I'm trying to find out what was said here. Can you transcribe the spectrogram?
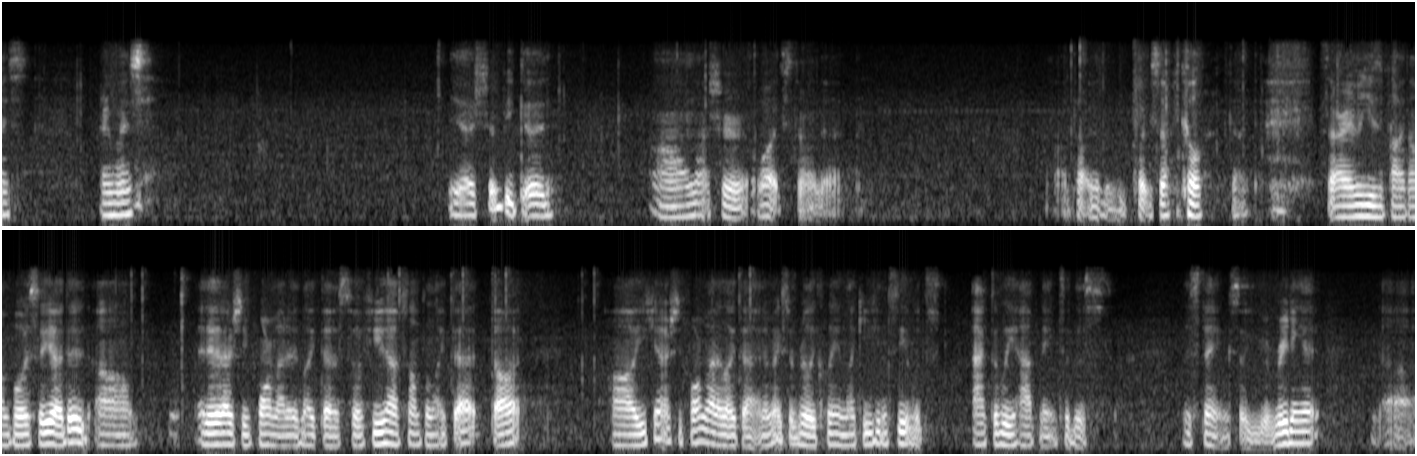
eyes. Anyways, yeah, it should be good. Uh, I'm not sure why it's throwing that. I'm probably gonna put semicolon. God. Sorry, I'm using Python voice. So yeah, I did. Um, it did actually format it like that. So if you have something like that dot, uh, you can actually format it like that, and it makes it really clean. Like you can see what's actively happening to this this thing. So you're reading it. Uh,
